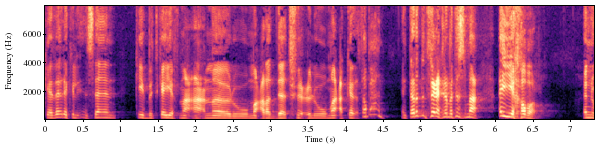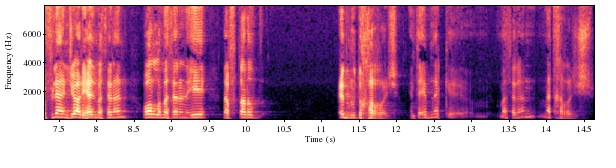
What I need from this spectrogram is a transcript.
كذلك الإنسان كيف بتكيف مع أعماله مع ردات فعله مع كذا. طبعا أنت ردة فعلك لما تسمع أي خبر إنه فلان جاري هذا مثلا والله مثلا إيه نفترض ابنه تخرج. أنت ابنك مثلا ما تخرجش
